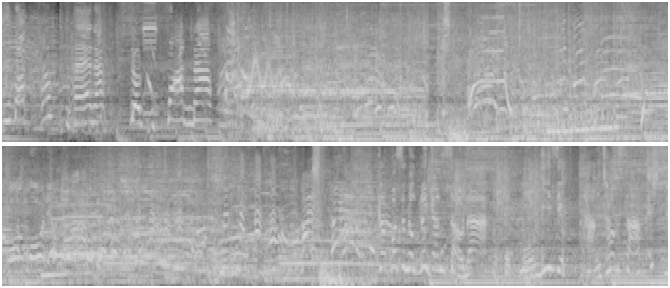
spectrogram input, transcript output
อีบักถ้แพ้นะจนฟาดหน้า กลับมาสนุกด้วยกันเสาร์หน้า6โมง20 ทางช่อง 3 HD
